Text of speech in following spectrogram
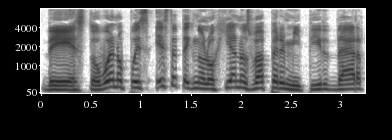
de esto? Bueno, pues esta tecnología nos va a permitir dar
